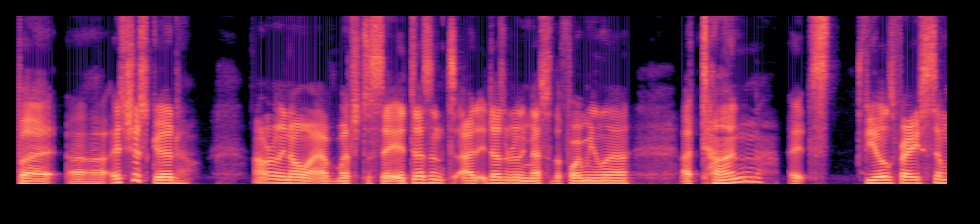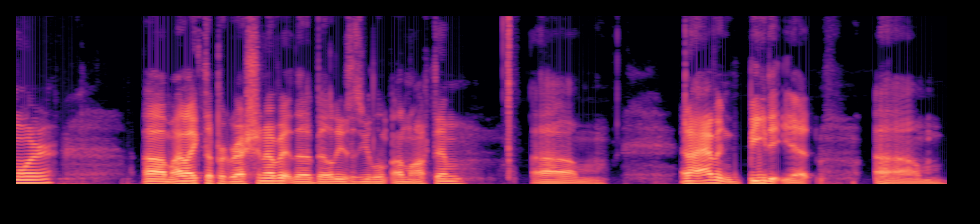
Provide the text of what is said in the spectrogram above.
But uh, it's just good. I don't really know I have much to say. It doesn't. I, it doesn't really mess with the formula a ton. It feels very similar. Um, I like the progression of it, the abilities as you l- unlock them. Um, and I haven't beat it yet. Um,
